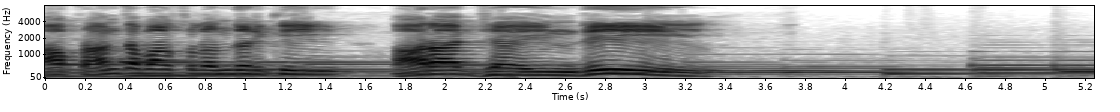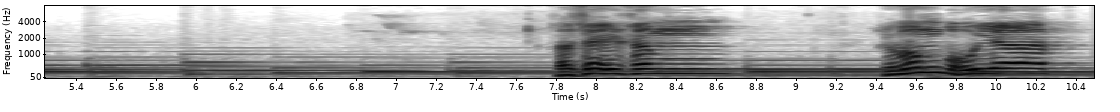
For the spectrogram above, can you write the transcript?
ఆ ప్రాంతవాసులందరికీ ఆరాధ్య అయింది. సశేషం శుభం భూయాత్.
